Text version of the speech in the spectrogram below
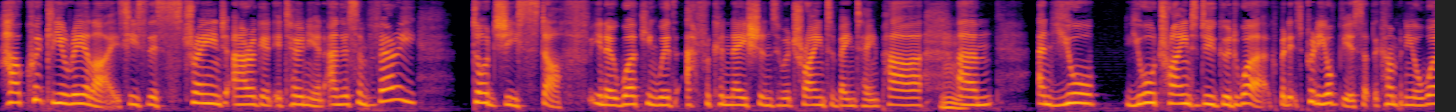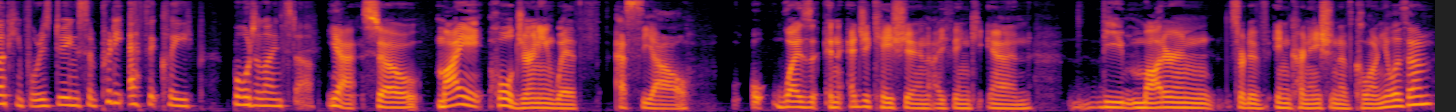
how quickly you realise he's this strange, arrogant Etonian, and there's some very dodgy stuff, you know, working with African nations who are trying to maintain power, um, and you're you're trying to do good work, but it's pretty obvious that the company you're working for is doing some pretty ethically borderline stuff. Yeah. So my whole journey with SCL was an education, I think, in the modern sort of incarnation of colonialism.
